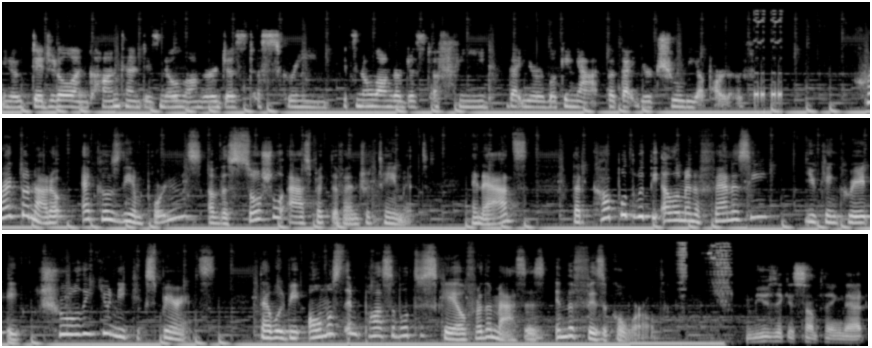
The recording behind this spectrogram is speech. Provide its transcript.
you know, digital and content is no longer just a screen. It's no longer just a feed that you're looking at, but that you're truly a part of. Craig Donato echoes the importance of the social aspect of entertainment and adds that coupled with the element of fantasy, you can create a truly unique experience that would be almost impossible to scale for the masses in the physical world. Music is something that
